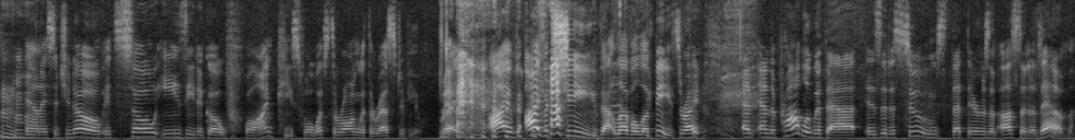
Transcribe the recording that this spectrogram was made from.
Mm-hmm. And I said, you know, it's so easy to go, well, I'm peaceful. What's the wrong with the rest of you? Right? I've, I've achieved that level of peace, right? And, and the problem with that is it assumes that there's an us and a them.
